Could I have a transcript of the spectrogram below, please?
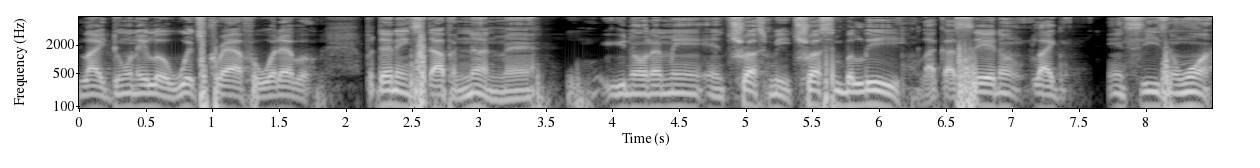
like doing a little witchcraft or whatever. But that ain't stopping nothing, man. You know what I mean? And trust me, trust and believe. Like I said on like in season one.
